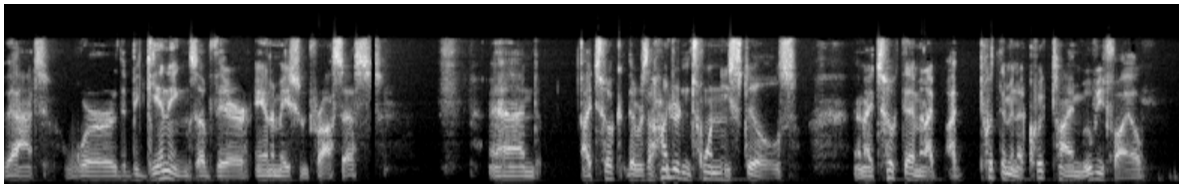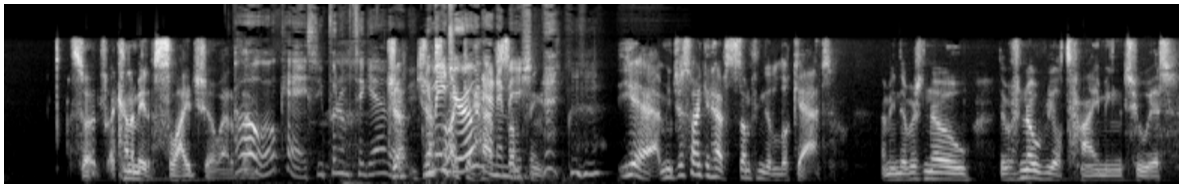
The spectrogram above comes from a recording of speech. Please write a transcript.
that were the beginnings of their animation process. And I took, there was 120 stills, and I took them and I, I put them in a QuickTime movie file. So I kind of made a slideshow out of them. Oh, okay. So you put them together. Ju- you made so your own animation. yeah, I mean, just so I could have something to look at. I mean, there was no there was no real timing to it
